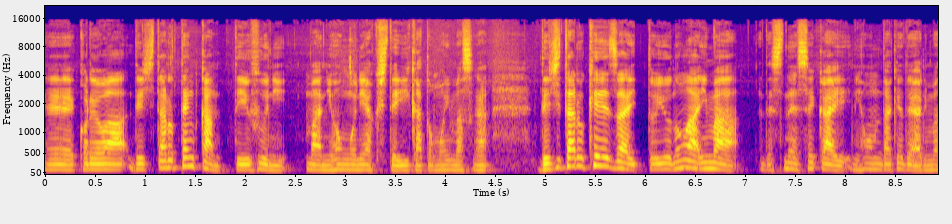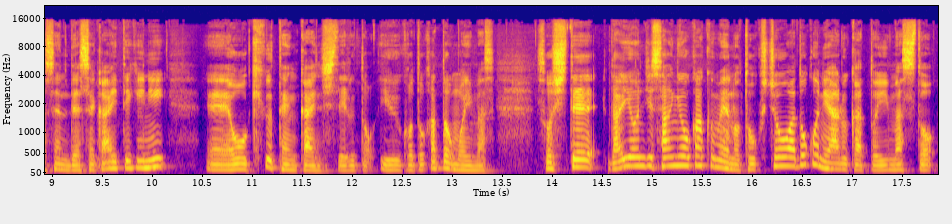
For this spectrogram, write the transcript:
えーこれはデジタル転換っていうふうに、まあ、日本語に訳していいかと思いますがデジタル経済というのが今ですね世界日本だけではありませんで世界的に、えー大きく転換しているということかと思います。そして第4次産業革命の特徴はどこにあるかと言いますと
